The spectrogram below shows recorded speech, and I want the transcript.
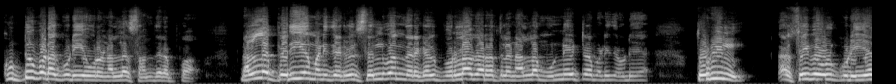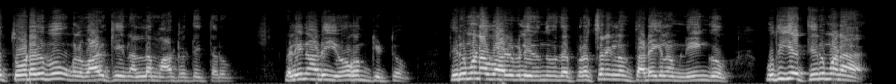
குட்டுப்படக்கூடிய ஒரு நல்ல சந்தர்ப்பம் நல்ல பெரிய மனிதர்கள் செல்வந்தர்கள் பொருளாதாரத்தில் நல்ல முன்னேற்ற மனிதருடைய தொழில் செய்பவர்களுடைய தொடர்பு உங்கள் வாழ்க்கையை நல்ல மாற்றத்தை தரும். வெளிநாடு யோகம் கிட்டும். திருமண வாழ்வில் இருந்து வந்த பிரச்சனைகளும் தடைகளும் நீங்கும். புதிய திருமண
